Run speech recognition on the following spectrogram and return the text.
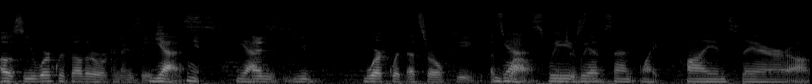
Oh, so you work with other organizations? yes, Yeah. yes. And you work with SRLP as well. yes, we, we have sent like clients there. Um,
